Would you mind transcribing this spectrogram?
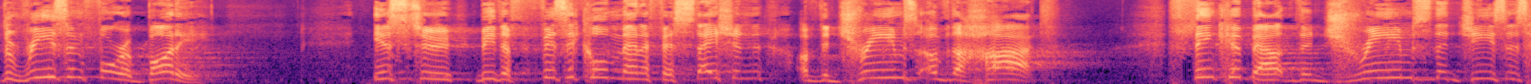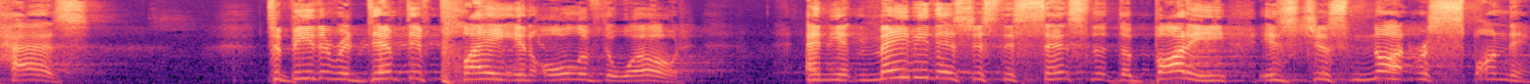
The reason for a body is to be the physical manifestation of the dreams of the heart. Think about the dreams that Jesus has to be the redemptive play in all of the world. And yet, maybe there's just this sense that the body is just not responding.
